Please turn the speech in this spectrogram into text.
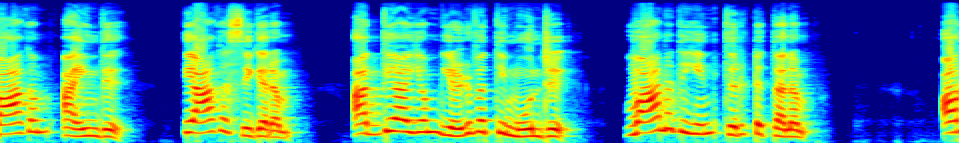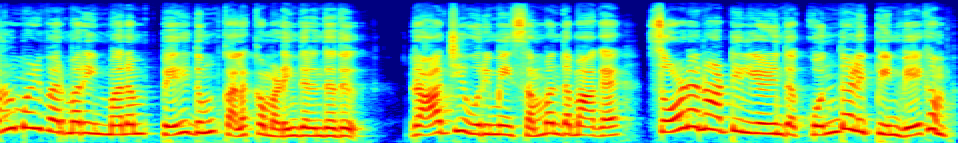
பாகம் ஐந்து தியாக சிகரம் அத்தியாயம் எழுபத்தி மூன்று வானதியின் திருட்டுத்தனம். அருள்மொழிவர்மரின் மனம் பெரிதும் கலக்கமடைந்திருந்தது. ராஜ்ய உரிமை சம்பந்தமாக சோழ நாட்டில் எழுந்த கொந்தளிப்பின் வேகம்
